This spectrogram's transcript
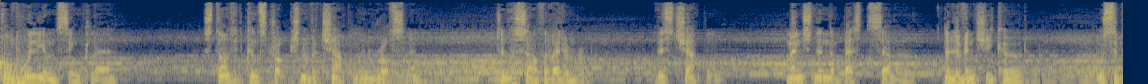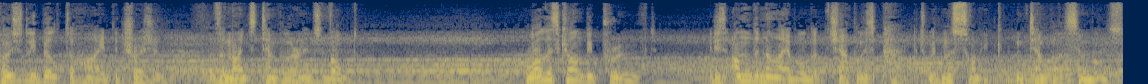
called William Sinclair, started construction of a chapel in Rosslyn, to the south of Edinburgh. This chapel, mentioned in the bestseller, The Da Vinci Code, was supposedly built to hide the treasure of the Knights Templar in its vault. While this can't be proved, it is undeniable that the chapel is packed with Masonic and Templar symbols,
